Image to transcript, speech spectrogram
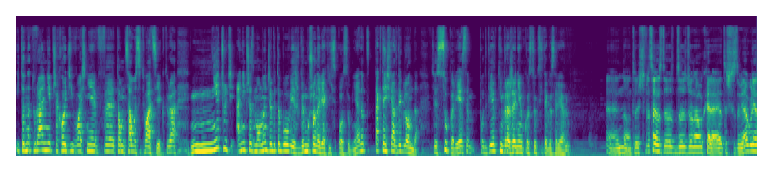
i to naturalnie przechodzi właśnie w tą całą sytuację, która nie czuć ani przez moment, żeby to było, wiesz, wymuszone w jakiś sposób, nie? No tak ten świat wygląda. To jest super. Ja jestem pod wielkim wrażeniem konstrukcji tego serialu. E, no, to jeszcze wracając do, do Johna Walkera, ja też jestem, ja ogólnie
